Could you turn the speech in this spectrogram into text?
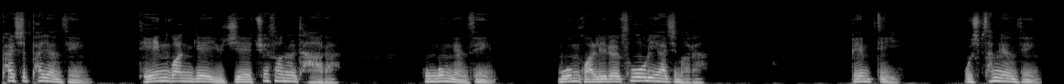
88년생 대인관계 유지에 최선을 다하라. 00년생 몸 관리를 소홀히 하지 마라. 뱀띠 53년생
